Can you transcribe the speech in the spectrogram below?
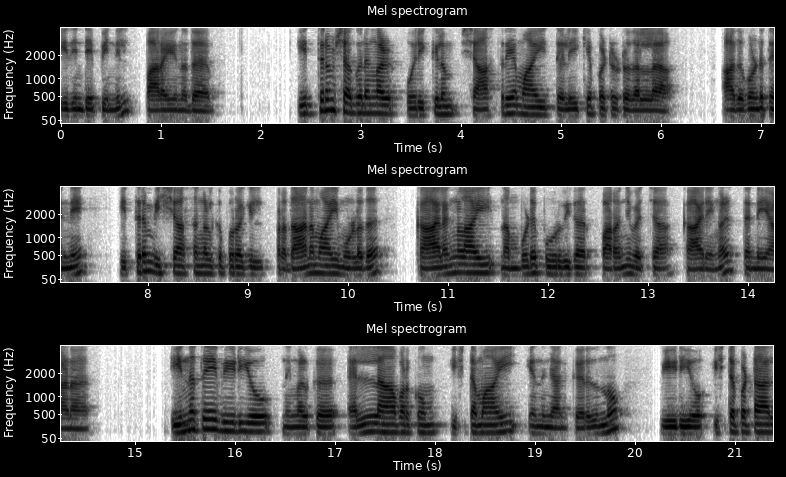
ഇതിന്റെ പിന്നിൽ പറയുന്നത്. ഇത്തരം ശകുനങ്ങൾ ഒരിക്കലും ശാസ്ത്രീയമായി തെളിയിക്കപ്പെട്ടിട്ടതല്ല അതുകൊണ്ട് തന്നെ ഇത്തരം വിശ്വാസങ്ങൾക്ക് പുറകിൽ പ്രധാനമായും ഉള്ളത് കാലങ്ങളായി നമ്മുടെ പൂർവികർ പറഞ്ഞു വെച്ച കാര്യങ്ങൾ തന്നെയാണ്. ഇന്നത്തെ വീഡിയോ നിങ്ങൾക്ക് എല്ലാവർക്കും ഇഷ്ടമായി എന്ന് ഞാൻ കരുതുന്നു. വീഡിയോ ഇഷ്ടപ്പെട്ടാൽ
